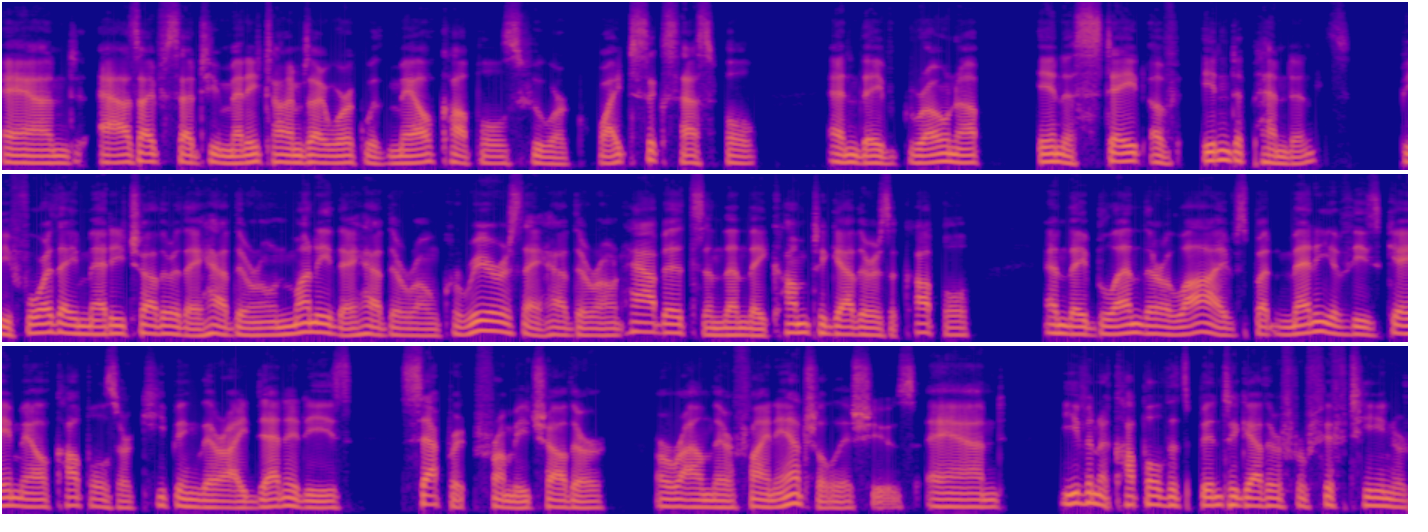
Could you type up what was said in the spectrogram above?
And as I've said to you many times, I work with male couples who are quite successful and they've grown up in a state of independence. Before they met each other, they had their own money, they had their own careers, they had their own habits, and then they come together as a couple and they blend their lives. But many of these gay male couples are keeping their identities separate from each other around their financial issues. And even a couple that's been together for 15 or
